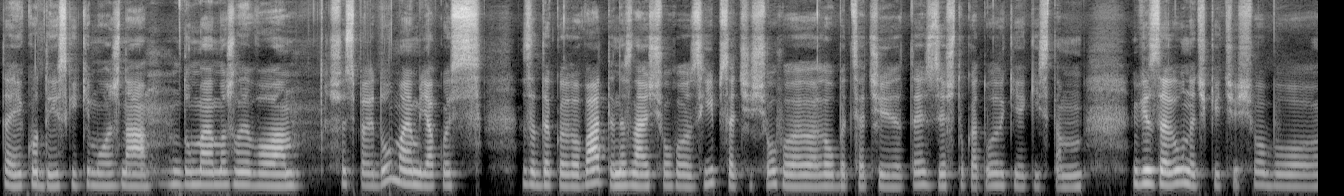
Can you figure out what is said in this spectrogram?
Та й куди, скільки можна. Думаю, можливо, щось придумаємо, якось задекорувати. Не знаю, з чого з гіпса чи з чого робиться, чи теж зі штукатурки, якісь там візеруночки, чи що, бо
